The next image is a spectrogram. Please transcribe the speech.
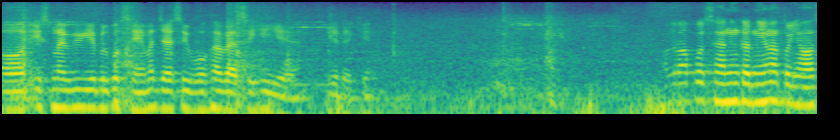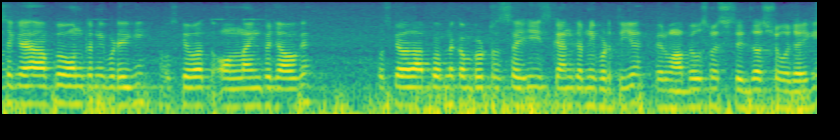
और इसमें भी ये बिल्कुल सेम है, जैसी वो है, वैसी ही ये है। ये देखिए। अगर आपको स्कैनिंग करनी है ना तो यहाँ से क्या है, आपको ऑन करनी पड़ेगी। उसके बाद ऑनलाइन पे जाओगे। उसके बाद आपको अपने कंप्यूटर से ही स्कैन करनी पड़ती है, फिर वहाँ पे उसमें सीधा शो हो जाएगी।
